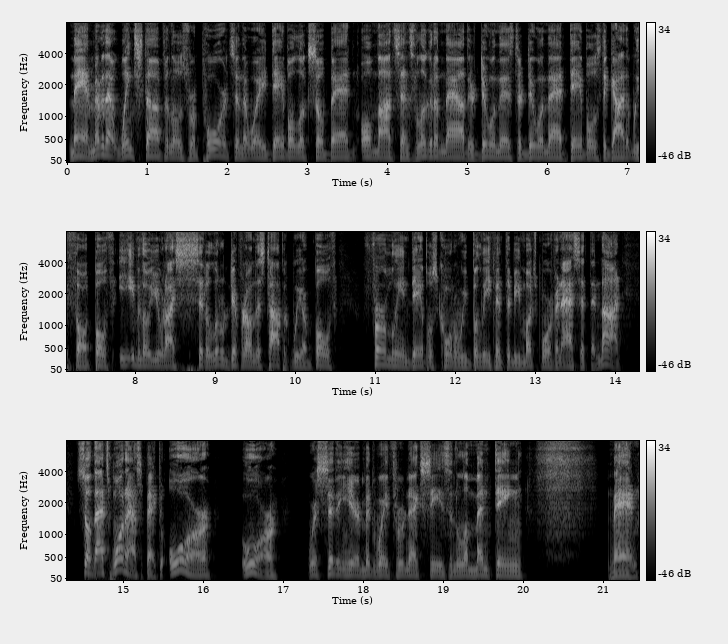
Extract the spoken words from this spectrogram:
"Man, remember that Wink stuff and those reports and the way Daboll looks so bad? All nonsense. Look at them now. They're doing this. They're doing that. Daboll's the guy that we thought both. Even though you and I sit a little different on this topic, we are both firmly in Daboll's corner. We believe him to be much more of an asset than not. So that's one aspect. Or or we're sitting here midway through next season lamenting." Man,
